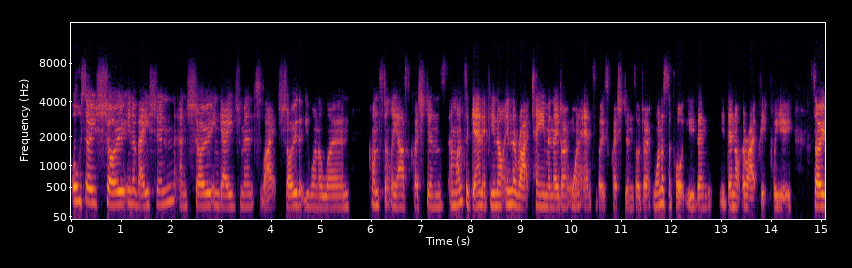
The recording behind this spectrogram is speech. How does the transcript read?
Also show innovation and show engagement like show that you want to learn constantly ask questions. And once again if you're not in the right team and they don't want to answer those questions or don't want to support you then they're not the right fit for you so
